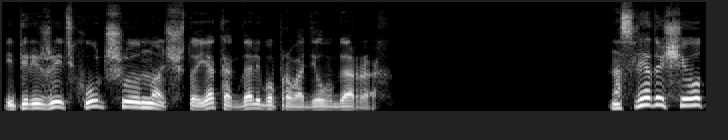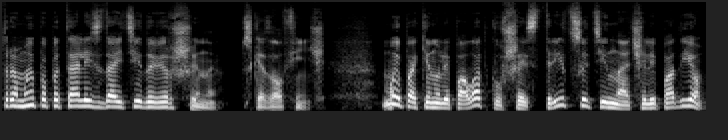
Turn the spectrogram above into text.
и пережить худшую ночь, что я когда-либо проводил в горах. На следующее утро мы попытались дойти до вершины. — сказал Финч. «Мы покинули палатку в 6.30 и начали подъем.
